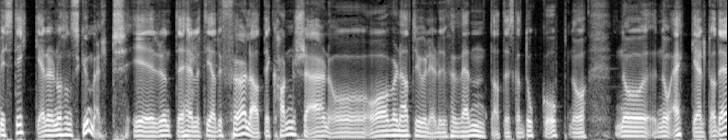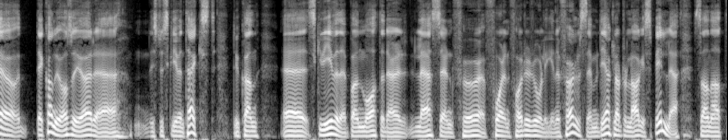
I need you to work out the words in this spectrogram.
mystikk eller noe sånn skummelt i, rundt det hele tida. Du føler at det kanskje er noe overnaturlig, eller du forventer at det skal dukke opp noe, noe, noe ekkelt. Og det, det kan du også gjøre hvis du skriver en tekst. Du kan eh, skrive det på en måte der leseren får en foruroligende følelse. Men de har klart å lage spillet sånn at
